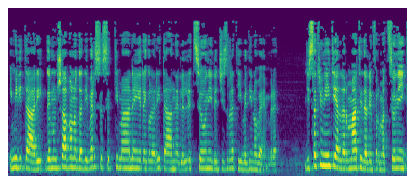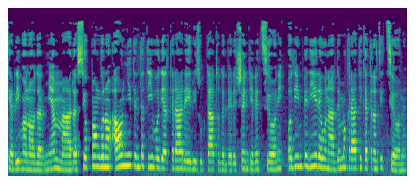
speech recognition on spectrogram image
I militari denunciavano da diverse settimane irregolarità nelle elezioni legislative di novembre. Gli Stati Uniti, allarmati dalle informazioni che arrivano dal Myanmar, si oppongono a ogni tentativo di alterare il risultato delle recenti elezioni o di impedire una democratica transizione.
